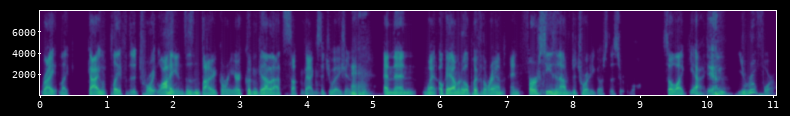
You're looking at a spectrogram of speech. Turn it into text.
right? Like guy who played for the Detroit Lions his entire career, couldn't get out of that suckbag situation, Mhm. and then went, okay, I'm gonna go play for the Rams. And first season out of Detroit, he goes to the Super Bowl. So like, yeah, Yeah. you you root for him,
